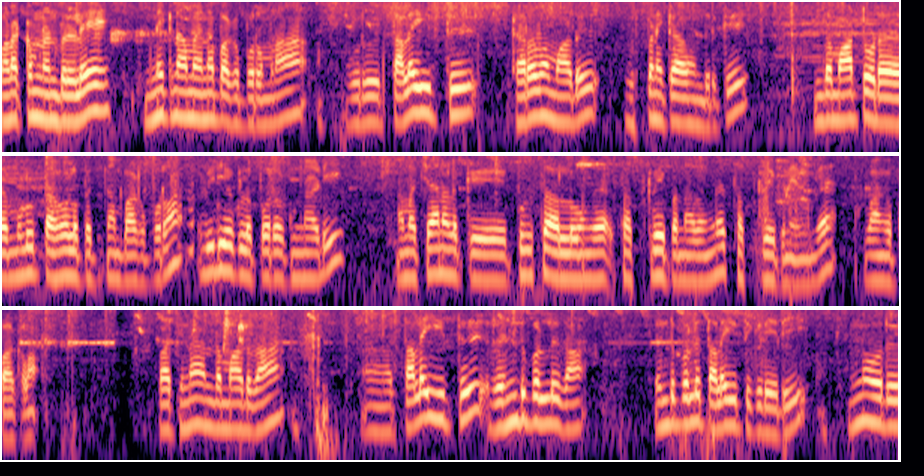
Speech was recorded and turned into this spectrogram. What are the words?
வணக்கம் நண்பர்களே. இன்றைக்கி நாம் என்ன பார்க்க போகிறோம்னா ஒரு தலையீத்து கறவை மாடு விற்பனைக்காக வந்திருக்கு. இந்த மாட்டோட முழு தகவலை பற்றி தான் பார்க்க போகிறோம் வீடியோக்குள்ளே போகிறதுக்கு முன்னாடி நம்ம சேனலுக்கு புதுசாக உள்ளவங்க சப்ஸ்கிரைப் பண்ணாதவங்க சப்ஸ்கிரைப் பண்ணிடுங்க. வாங்க பார்க்கலாம். பார்த்திங்கன்னா இந்த மாடு தான் தலையீத்து ரெண்டு பல்லு தான். ரெண்டு பல்லு தலையீத்து கிடையாது. இன்னும் ஒரு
